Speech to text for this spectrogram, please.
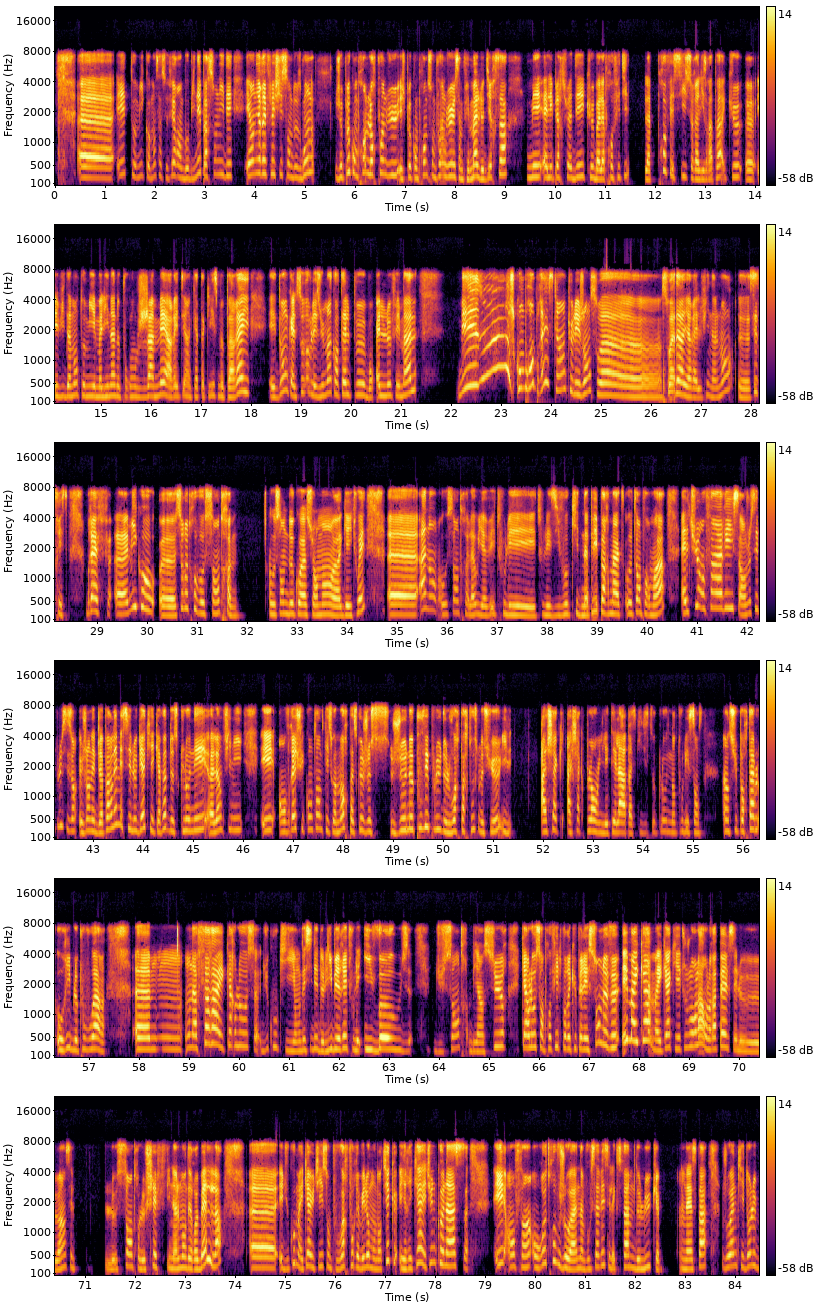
Euh, et Tommy commence à se faire embobiner par son idée. Et en y réfléchissant deux secondes, je peux comprendre leur point de vue et je peux comprendre son point de vue et ça me fait mal de dire ça, mais elle est persuadée que bah, la prophétie, la prophétie se réalisera pas, que euh, évidemment Tommy et Malina ne pourront jamais arrêter un cataclysme pareil, et donc elle sauve les humains quand elle peut. Bon, elle le fait mal, mais euh, je comprends presque hein, que les gens soient, soient derrière elle finalement. Euh, c'est triste. Bref, Miko se retrouve au centre au centre de quoi? Sûrement euh, Gateway. Euh, ah non, au centre, là où il y avait tous les, tous les Ivo kidnappés par Matt. Autant pour moi. Elle tue enfin Harris. Alors, je sais plus si j'en ai déjà parlé, mais c'est le gars qui est capable de se cloner à l'infini. Et en vrai, je suis contente qu'il soit mort parce que je, je ne pouvais plus de le voir partout, ce monsieur. Il, à chaque, à chaque plan, il était là parce qu'il se clone dans tous les sens insupportable, horrible pouvoir. Euh, on a Farah et Carlos, du coup, qui ont décidé de libérer tous les Evos du centre, bien sûr. Carlos en profite pour récupérer son neveu et Maika. Maika qui est toujours là, on le rappelle, c'est le, hein, centre, le chef finalement des rebelles là. Euh, et du coup, Maika utilise son pouvoir pour révéler au monde entier que Erika est une connasse. Et enfin, on retrouve Joanne. Vous savez, c'est l'ex-femme de Luc n'est-ce pas? Joanne qui est dans le,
